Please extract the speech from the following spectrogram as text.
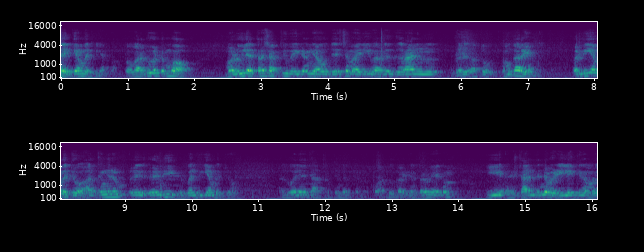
ധരിക്കാൻ പറ്റില്ല. അപ്പോൾ വിറക് വെട്ടുമ്പോൾ മഴുവിൽ എത്ര ശക്തി ഉപയോഗിക്കണം ഞാൻ ഉദ്ദേശിച്ച മാതിരി വിറക് കയറാനെന്ന് ഒരു തത്വം നമുക്കറിയാം. പഠിപ്പിക്കാൻ പറ്റുമോ? ആർക്കെങ്കിലും എഴുതി പഠിപ്പിക്കാൻ പറ്റുമോ? അതുപോലെ ശാസ്ത്രത്തിന്റെ അപ്പോൾ അത് കഴിയുന്നത്ര വേഗം ഈ അനുഷ്ഠാനത്തിന്റെ വഴിയിലേക്ക് നമ്മൾ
